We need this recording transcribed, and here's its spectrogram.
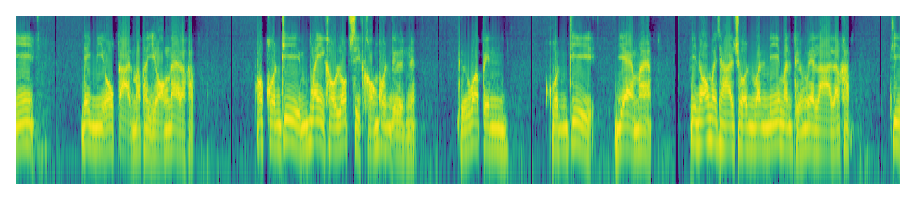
นี้ได้มีโอกาสมาพยองได้แล้วครับ เพราะคนที่ไม่เคารพสิทธิ์ของคนอื่นเนี่ย ถือว่าเป็นคนที่แย่มาก พี่น้องประชาชนวันนี้มันถึงเวลาแล้วครับ ที่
